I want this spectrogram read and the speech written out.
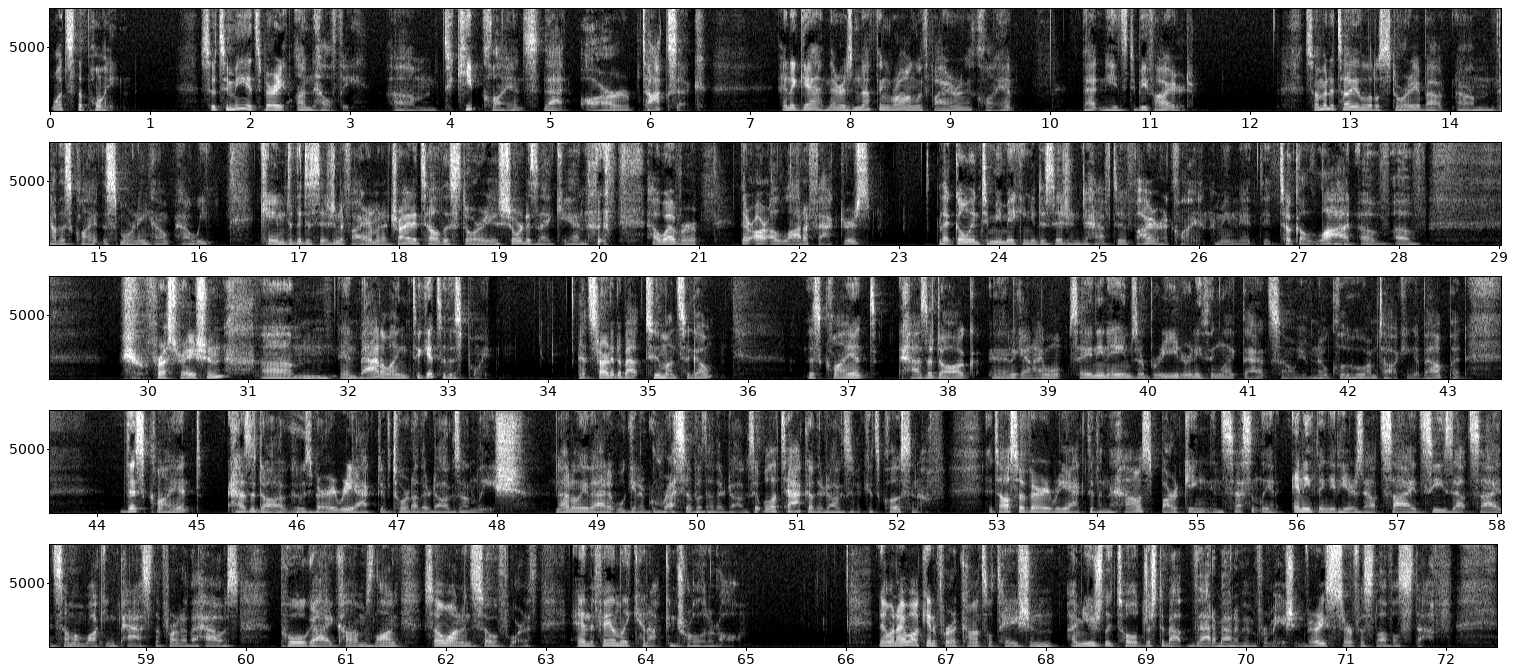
What's the point? So to me, it's very unhealthy um, to keep clients that are toxic. And again, there is nothing wrong with firing a client that needs to be fired. So I'm going to tell you a little story about um, how this client this morning, how, how we came to the decision to fire. I'm going to try to tell this story as short as I can. However, there are a lot of factors that go into me making a decision to have to fire a client. I mean, it, it took a lot of, of frustration um, and battling to get to this point. It started about two months ago. This client has a dog, and again, I won't say any names or breed or anything like that, so you have no clue who I'm talking about. But this client has a dog who's very reactive toward other dogs on leash. Not only that, it will get aggressive with other dogs. It will attack other dogs if it gets close enough. It's also very reactive in the house, barking incessantly at anything it hears outside, sees outside, someone walking past the front of the house, pool guy comes along, so on and so forth. And the family cannot control it at all. Now, when I walk in for a consultation, I'm usually told just about that amount of information, very surface level stuff.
